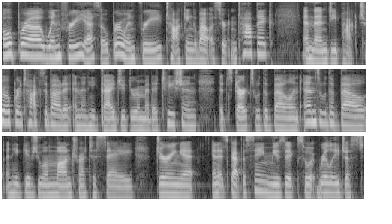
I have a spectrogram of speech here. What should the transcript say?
Oprah Winfrey, yes, Oprah Winfrey, talking about a certain topic, and then Deepak Chopra talks about it, and then he guides you through a meditation that starts with a bell and ends with a bell, and he gives you a mantra to say during it, and it's got the same music, so it really just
